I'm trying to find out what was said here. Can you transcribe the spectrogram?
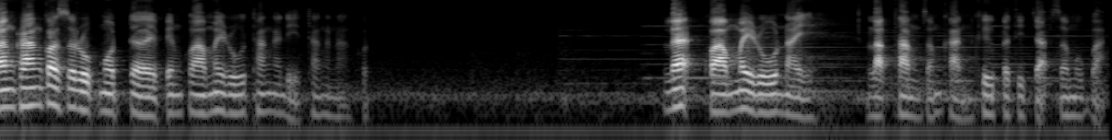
บางครั้งก็สรุปหมดเลยเป็นความไม่รู้ทั้งอดีตทั้งอนาคต และความไม่รู้ในหลักธรรมสำคัญคือปฏิจจสมุปบาท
